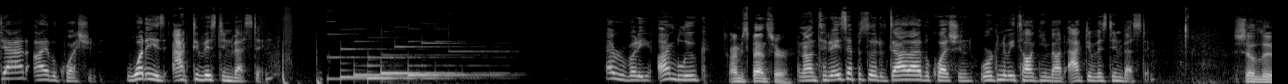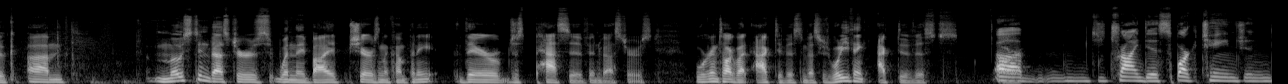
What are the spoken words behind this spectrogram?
Dad, I have a question. What is activist investing? Hey everybody, I'm Luke, I'm Spencer. and on today's episode of Dad, I have a question, we're going to be talking about activist investing. So, Luke, um, most investors, when they buy shares in the company, they're just passive investors. We're going to talk about activist investors. What do you think activists are? Trying to spark change in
